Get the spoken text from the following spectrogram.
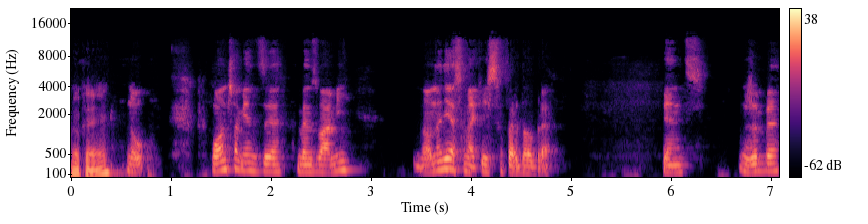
Okay. No, łącza między węzłami, no one nie są jakieś super dobre. Więc żeby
